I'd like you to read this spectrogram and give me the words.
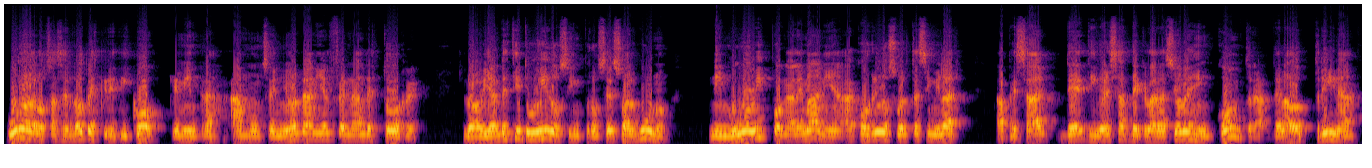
Uno de los sacerdotes criticó que mientras a Monseñor Daniel Fernández Torres lo habían destituido sin proceso alguno, ningún obispo en Alemania ha corrido suerte similar, a pesar de diversas declaraciones en contra de la doctrina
